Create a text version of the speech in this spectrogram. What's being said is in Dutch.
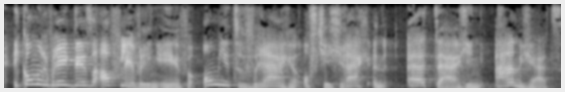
Ik onderbreek deze aflevering even om je te vragen of je graag een uitdaging aangaat.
